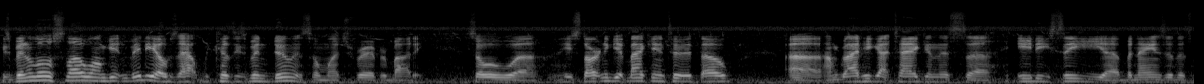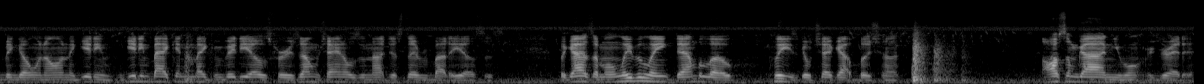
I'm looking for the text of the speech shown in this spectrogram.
he's been a little slow on getting videos out because he's been doing so much for everybody. So uh, he's starting to get back into it though. Uh, I'm glad he got tagged in this uh, EDC uh, bonanza that's been going on to get him get him back into making videos for his own channels and not just everybody else's. But guys, I'm gonna leave a link down below. Please go check out Bush Hunt. Awesome guy, and you won't regret it.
